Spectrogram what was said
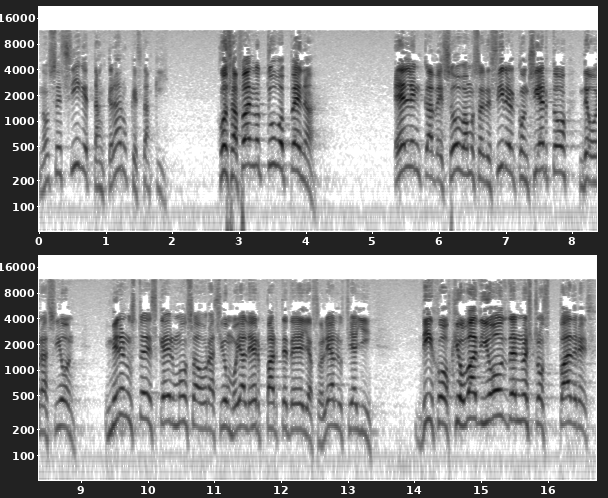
no se sigue tan claro que está aquí? Josafat no tuvo pena. Él encabezó, vamos a decir, el concierto de oración. Y miren ustedes qué hermosa oración. Voy a leer parte de ella. So, usted allí. Dijo, Jehová Dios de nuestros padres,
